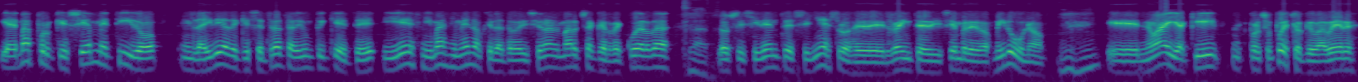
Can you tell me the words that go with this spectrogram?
y además porque se han metido en la idea de que se trata de un piquete y es ni más ni menos que la tradicional marcha que recuerda los incidentes siniestros del 20 de diciembre de 2001. Eh, no hay aquí, por supuesto que va a haber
